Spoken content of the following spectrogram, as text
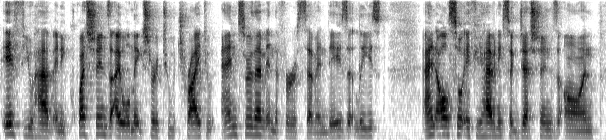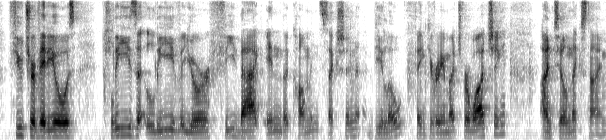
if you have any questions. I will make sure to try to answer them in the first seven days at least. And also if you have any suggestions on future videos, please leave your feedback in the comment section below. Thank you very much for watching. Until next time.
